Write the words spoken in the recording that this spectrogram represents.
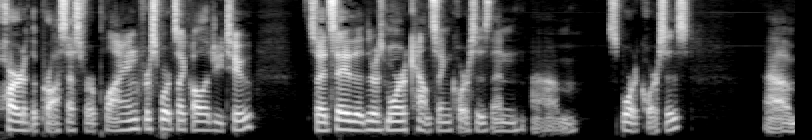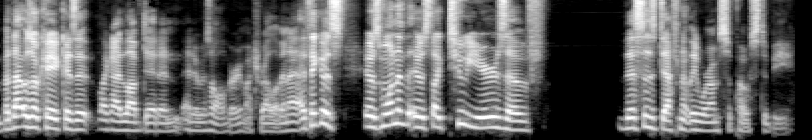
part of the process for applying for sports psychology too. So i'd say that there's more counseling courses than um, sport courses um, but that was okay because it like i loved it and, and it was all very much relevant. I, I think it was it was one of the, it was like two years of this is definitely where i'm supposed to be.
